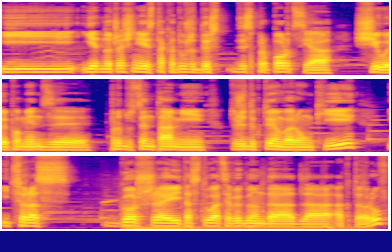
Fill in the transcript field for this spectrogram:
i jednocześnie jest taka duża dys dysproporcja siły pomiędzy producentami, którzy dyktują warunki i coraz gorszej ta sytuacja wygląda dla aktorów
